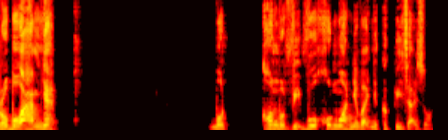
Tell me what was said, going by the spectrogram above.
Roboam nhé. Một con một vị vua khôn ngoan như vậy nhưng cực kỳ dại dột.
